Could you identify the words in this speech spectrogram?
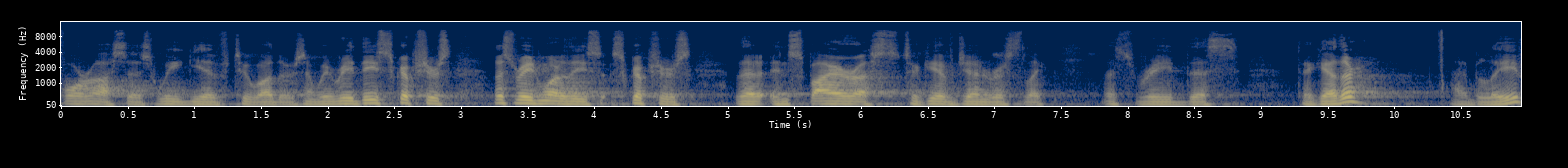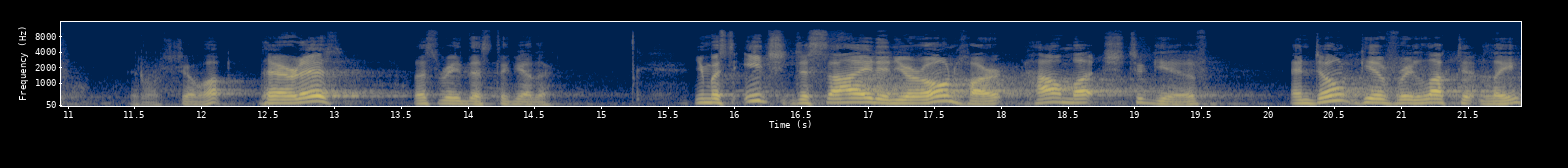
for us as we give to others. And we read these scriptures. Let's read one of these scriptures that inspire us to give generously. Let's read this together. I believe it'll show up. There it is. Let's read this together. You must each decide in your own heart how much to give, and don't give reluctantly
